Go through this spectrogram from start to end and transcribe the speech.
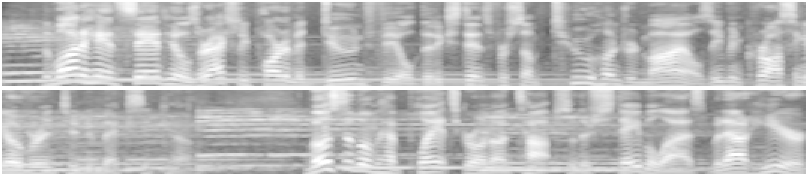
The Monahans Sandhills are actually part of a dune field that extends for some 200 miles, even crossing over into New Mexico. Most of them have plants growing on top, so they're stabilized, but out here,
